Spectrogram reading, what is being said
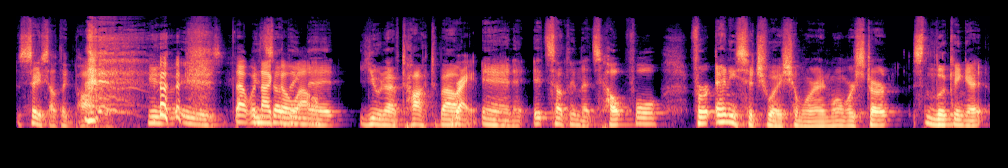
say something positive. You know, it is, That would not go something well. That you and I've talked about. Right. And it's something that's helpful for any situation we're in when we start looking at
